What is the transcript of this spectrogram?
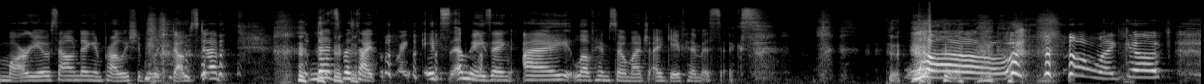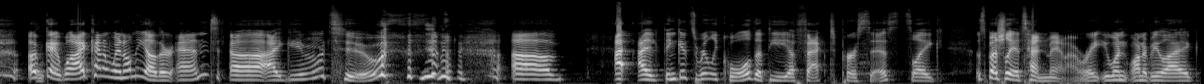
Mario sounding and probably should be like dubstep. That's besides the point. It's amazing. I love him so much. I gave him a six. Whoa! oh my gosh. Okay, well, I kind of went on the other end. Uh, I gave him a two. um, I, I think it's really cool that the effect persists, like, especially at 10 mana, right? You wouldn't want to be like,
